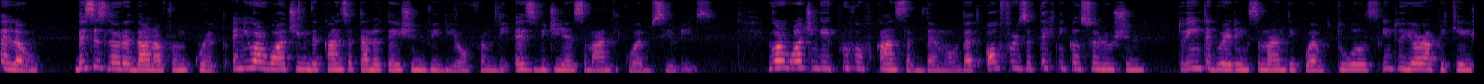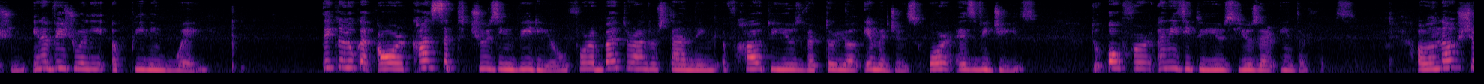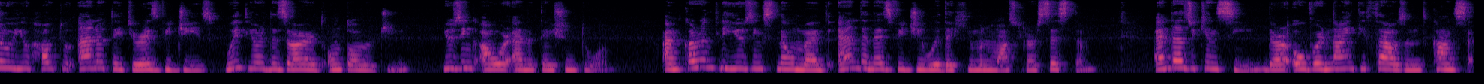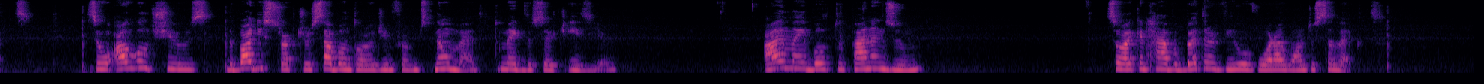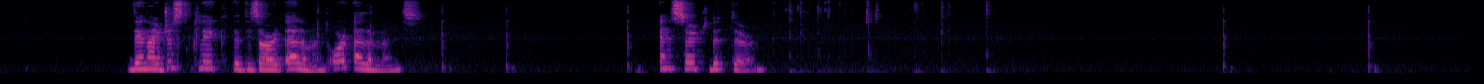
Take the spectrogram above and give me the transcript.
Hello, this is Loredana from Quip and you are watching the concept annotation video from the SVG and Semantic Web series. You are watching a proof of concept demo that offers a technical solution to integrating semantic web tools into your application in a visually appealing way. Take a look at our concept choosing video for a better understanding of how to use vectorial images or SVGs to offer an easy to use user interface. I will now show you how to annotate your SVGs with your desired ontology using our annotation tool. I'm currently using SNOMED and an SVG with the human muscular system. And as you can see, there are over 90,000 concepts. So I will choose the body structure subontology from SNOMED to make the search easier. I am able to pan and zoom so I can have a better view of what I want to select. Then I just click the desired element or elements and search the term.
